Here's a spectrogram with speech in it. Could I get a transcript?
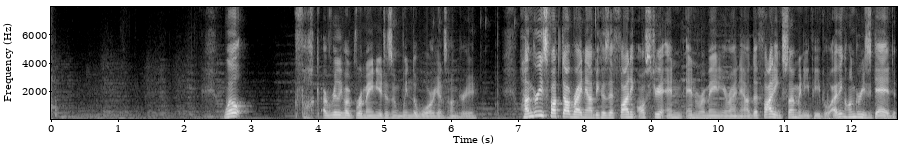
well, fuck. I really hope Romania doesn't win the war against Hungary. Hungary's fucked up right now because they're fighting Austria and, and Romania right now. They're fighting so many people. I think Hungary's dead.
